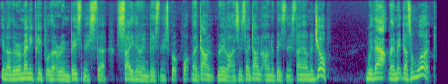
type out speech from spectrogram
You know, there are many people that are in business that say they're in business, but what they don't realize is they don't own a business, they own a job. Without them, it doesn't work.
